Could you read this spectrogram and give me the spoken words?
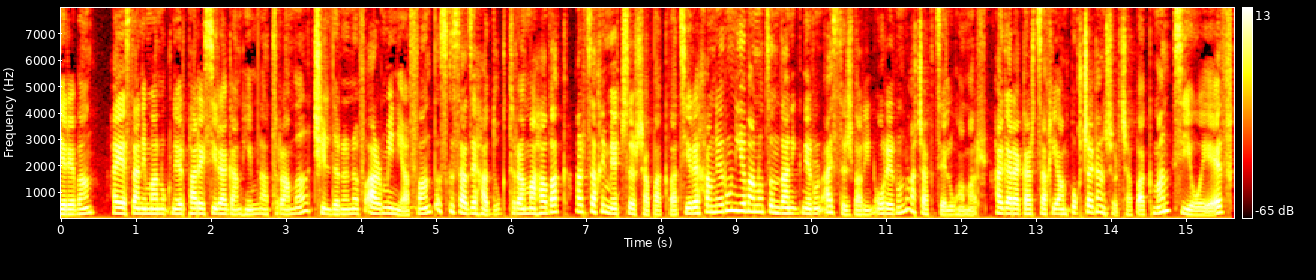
Երևան Հայաստանի մանուկներ Փարեսիրական հիմնադրամը Children of Armenia Fund սկսած է հadoop դրամահավաք Արցախի մեջ շրջապակված երեխաներուն եւ անոնց ընտանիքներուն այս դժվարին օրերուն աջակցելու համար։ Հագարակ Արցախի ամբողջական շրջապակման COAF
